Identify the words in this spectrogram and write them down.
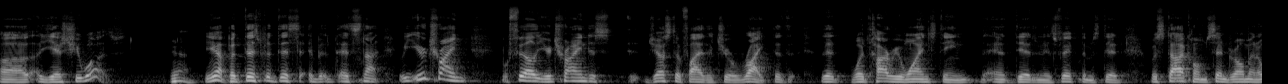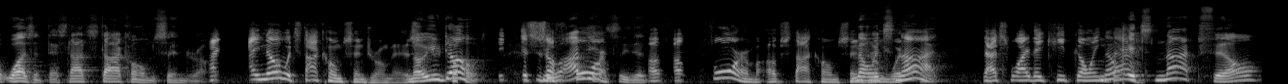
Uh, yes, she was. Yeah. Yeah, but this, but this, but it's not. You're trying, Phil. You're trying to justify that you're right. That that what Harvey Weinstein uh, did and his victims did was Stockholm syndrome, and it wasn't. That's not Stockholm syndrome. I, I know what Stockholm syndrome is. No, you don't. It- This is You a form, obviously didn't. Form of Stockholm syndrome. No, it's not. That's why they keep going No, back. it's not, Phil.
